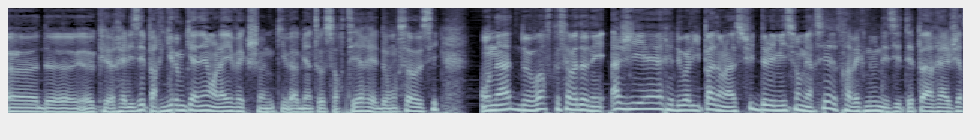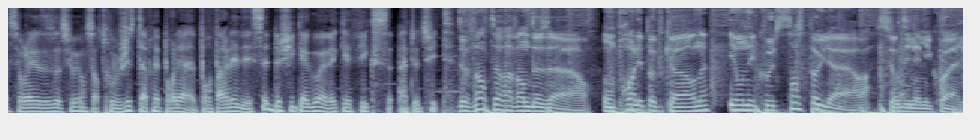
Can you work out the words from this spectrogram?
euh, de euh, réalisé par Guillaume Canet en live action qui va bientôt sortir et donc ça aussi on a hâte de voir ce que ça va donner. AJR et Dua Lipa dans la suite de l'émission. Merci d'être avec nous. N'hésitez pas à réagir sur les réseaux sociaux. On se retrouve juste après pour la, pour parler des sets de Chicago avec FX. À tout de suite. De 20h à 22h, on prend les popcorns et on écoute sans spoiler sur Dynamic One.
